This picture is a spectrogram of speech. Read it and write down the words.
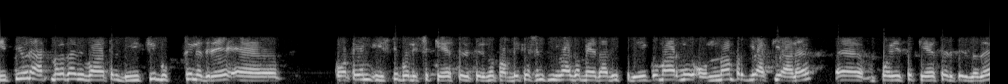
ഇ പിയുടെ ആത്മകഥാ വിഭാഗത്തിൽ ഡി സി ബുക്സിനെതിരെ കോട്ടയം ഈസ്റ്റ് പോലീസ് കേസെടുത്തിരുന്നു. പബ്ലിക്കേഷൻസ് വിഭാഗം മേധാവി ശ്രീകുമാറിന് ഒന്നാം പ്രതിയാക്കിയാണ് പോലീസ് കേസെടുത്തിരുന്നത്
